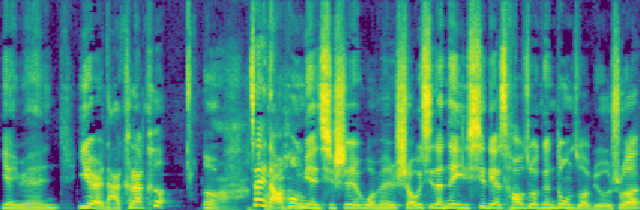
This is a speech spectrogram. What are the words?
演员伊尔达·克拉克。嗯，再到后面，其实我们熟悉的那一系列操作跟动作，比如说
